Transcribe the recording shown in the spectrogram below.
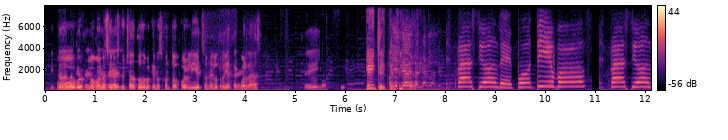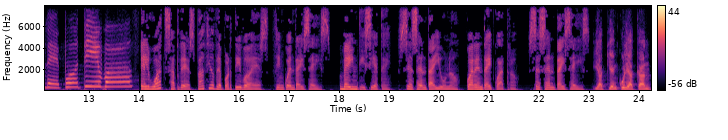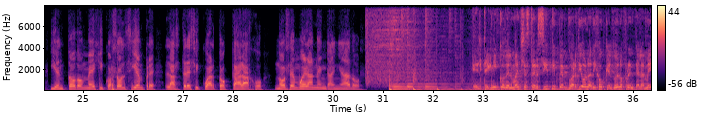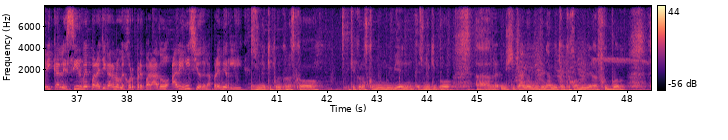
Y Oh, lo que se lo bueno es que no he escuchado todo lo que nos contó Poli Edson el otro día, ¿te acuerdas? Sí, ya. ¿Qué, qué, Oye, día de sacar la Espacio Deportivo. Espacio Deportivo. El WhatsApp de Espacio Deportivo es 56 27 61 44 66. Y aquí en Culiacán y en todo México son siempre las tres y cuarto. Carajo, no se mueran engañados. El técnico del Manchester City, Pep Guardiola, dijo que el duelo frente al América le sirve para llegar lo mejor preparado al inicio de la Premier League. Es un equipo que conozco, que conozco muy, muy bien. Es un equipo ah, mexicano, muy dinámico, que juega muy bien al fútbol.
